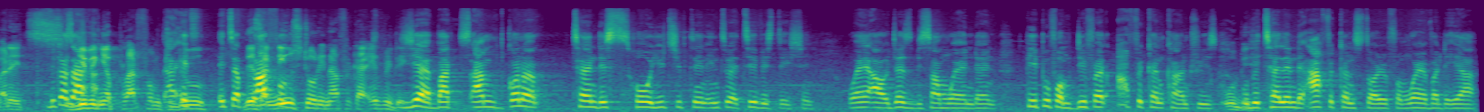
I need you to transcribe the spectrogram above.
But it's Because I- giving you a platform to uh, it's- do. it's a There's platform- a news story in Africa every day. Yeah, but I'm gonna turn this whole YouTube thing into a TV station where I'll just be somewhere and then people from different African countries Will will be- be, telling the African story from wherever they are,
